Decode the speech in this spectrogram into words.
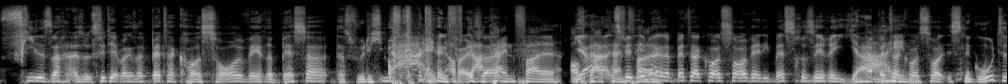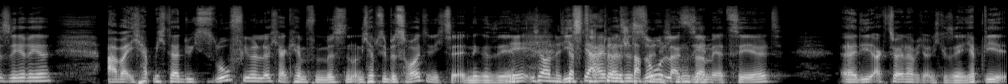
viele Sachen. Also es wird ja immer gesagt, Better Call Saul wäre besser. Das würde ich auf gar keinen auf Fall gar sagen. keinen Fall. Auf ja, gar es keinen wird immer Fall. gesagt, Better Call Saul wäre die bessere Serie. Ja, Nein. Better Call Saul ist eine gute Serie, aber ich habe mich da durch so viele Löcher kämpfen müssen und ich habe sie bis heute nicht zu Ende gesehen. Nee, ich auch nicht. Die Ich ist die teilweise so langsam gesehen. erzählt. Äh, die aktuell habe ich auch nicht gesehen. Ich habe die,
